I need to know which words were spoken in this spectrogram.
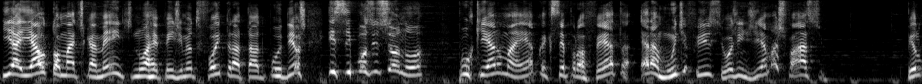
E aí, automaticamente, no arrependimento, foi tratado por Deus e se posicionou. Porque era uma época que ser profeta era muito difícil. Hoje em dia é mais fácil. Pelo,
